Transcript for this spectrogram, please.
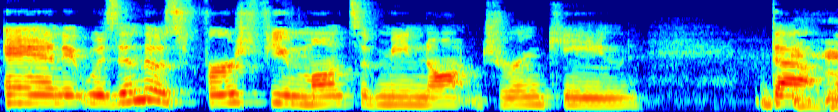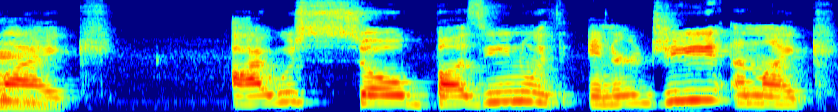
And it was in those first few months of me not drinking that mm-hmm. like I was so buzzing with energy and like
